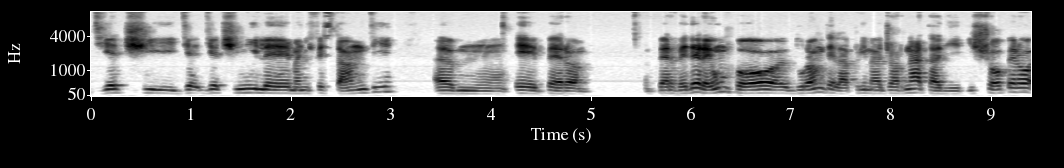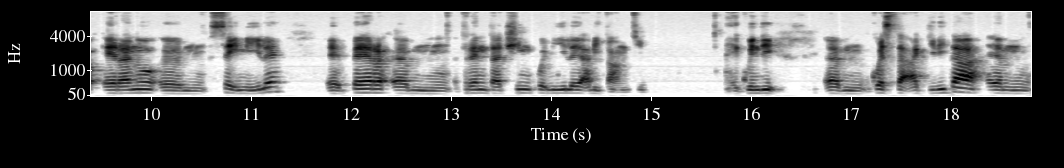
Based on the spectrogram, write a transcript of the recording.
10.000 manifestanti um, e per per vedere un po', durante la prima giornata di, di sciopero erano um, 6.000 eh, per um, 35.000 abitanti. E quindi um, questa attività um,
